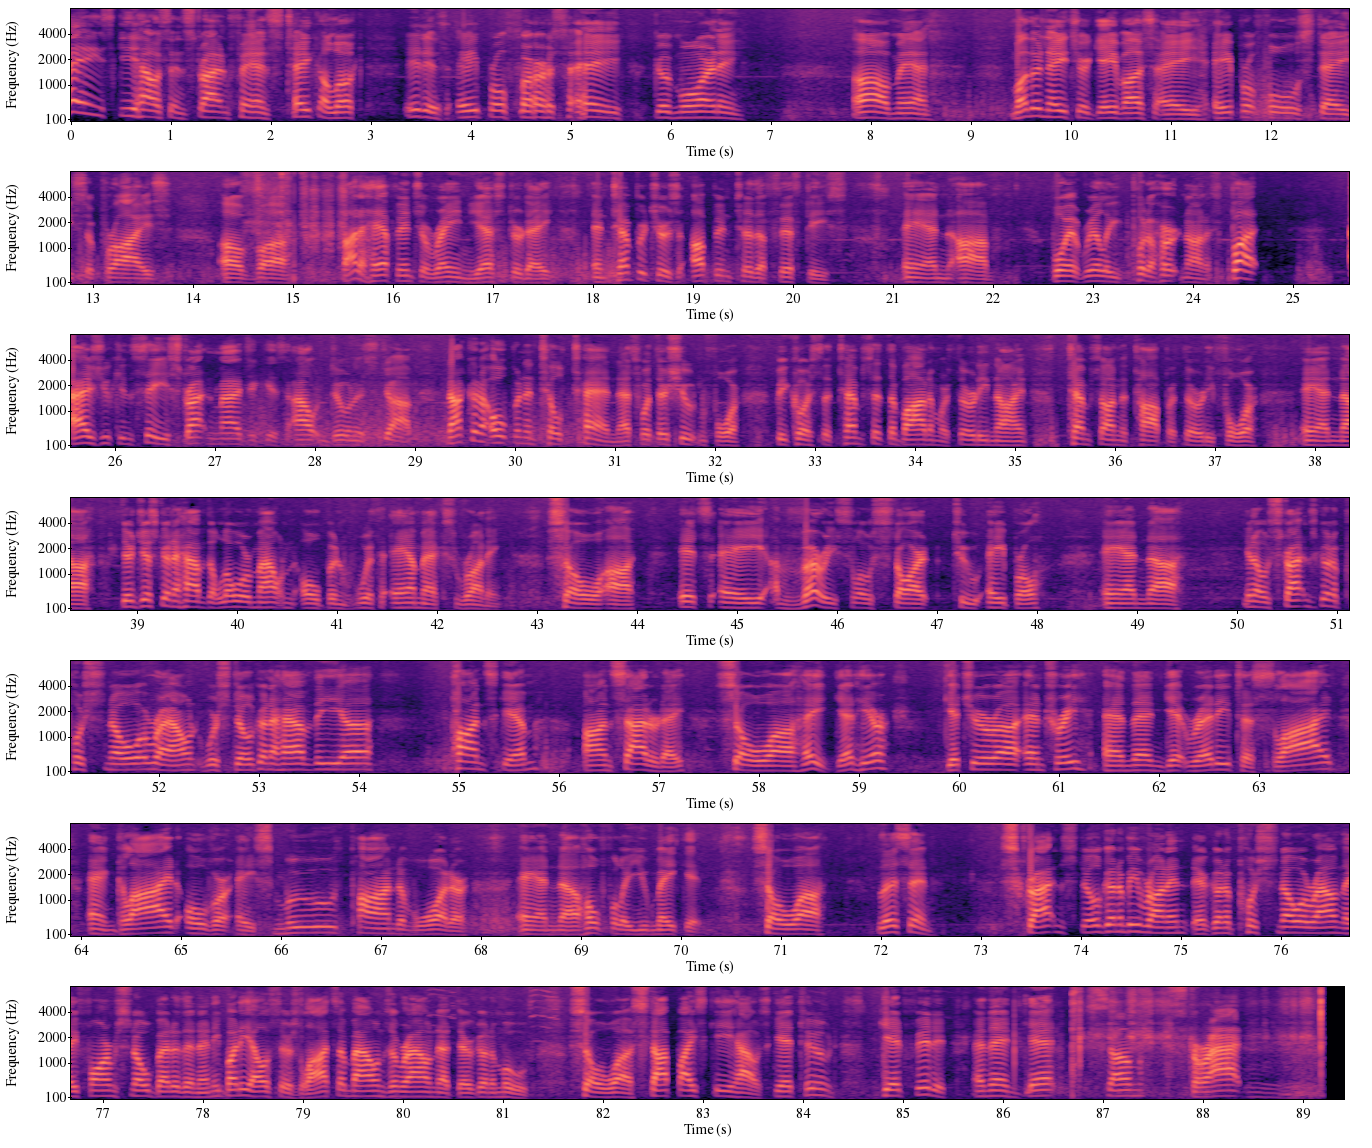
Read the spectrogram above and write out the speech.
Hey, Ski Haus and Stratton fans, take a look. It is April 1st. Hey, good morning. Oh man, Mother Nature gave us a April Fool's Day surprise of uh, about a half inch of rain yesterday and temperatures up into the 50s. And uh, boy, it really put a hurting on us. But as you can see, Stratton Magic is out and doing its job. Not going to open until 10. That's what they're shooting for because the temps at the bottom are 39, temps on the top are 34, and uh, they're just going to have the lower mountain open with Amex running. So uh, it's a very slow start to April, and uh, you know Stratton's going to push snow around. We're still going to have the uh, pond skim on Saturday. So, uh, hey, get here, get your uh, entry, and then get ready to slide and glide over a smooth pond of water. And uh, hopefully you make it. So, uh, listen, Stratton's still going to be running. They're going to push snow around. They farm snow better than anybody else. There's lots of mounds around that they're going to move. So uh, stop by Ski Haus. Get tuned get fitted, and then get some Stratton.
